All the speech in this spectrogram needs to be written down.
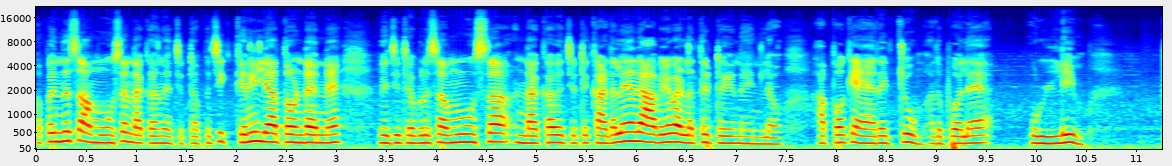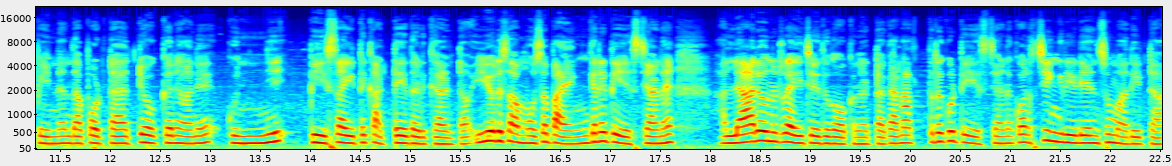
അപ്പോൾ ഇന്ന് സമൂസ ഉണ്ടാക്കാമെന്ന് വെച്ചിട്ട്. അപ്പോൾ ചിക്കൻ ഇല്ലാത്തതുകൊണ്ട് തന്നെ വെജിറ്റബിൾ സമൂസ ഉണ്ടാക്കാൻ വെച്ചിട്ട് കടല ഞാൻ രാവിലെ വെള്ളത്തിട്ടിട്ടുണ്ടായിരുന്നല്ലോ അപ്പോൾ ക്യാരറ്റും അതുപോലെ ഉള്ളിയും പിന്നെന്താ പൊട്ടാറ്റോ ഒക്കെ ഞാൻ കുഞ്ഞ് പീസായിട്ട് കട്ട് ചെയ്തെടുക്കാൻ കേട്ടോ ഈ ഒരു സമൂസ ഭയങ്കര ടേസ്റ്റാണ് എല്ലാവരും ഒന്ന് ട്രൈ ചെയ്ത് നോക്കണം കേട്ടോ കാരണം അത്രക്കും ടേസ്റ്റാണ് കുറച്ച് ഇൻഗ്രീഡിയൻസും മതി കേട്ടോ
